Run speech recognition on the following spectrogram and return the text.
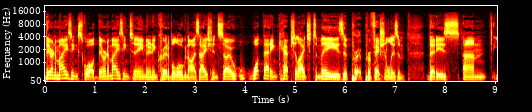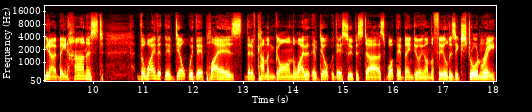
They're an amazing squad. They're an amazing team and an incredible organisation. So, what that encapsulates to me is a professionalism that is, um, you know, being harnessed the way that they've dealt with their players that have come and gone, the way that they've dealt with their superstars, what they've been doing on the field is extraordinary.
